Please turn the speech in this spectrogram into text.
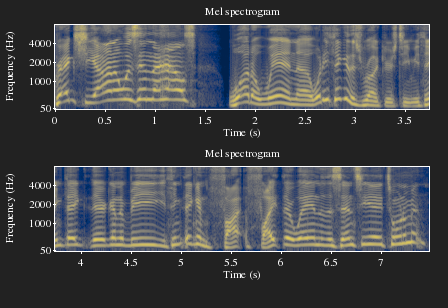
Greg Schiano was in the house. What a win! Uh, what do you think of this Rutgers team? You think they they're going to be? You think they can fi- fight their way into this NCAA tournament?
